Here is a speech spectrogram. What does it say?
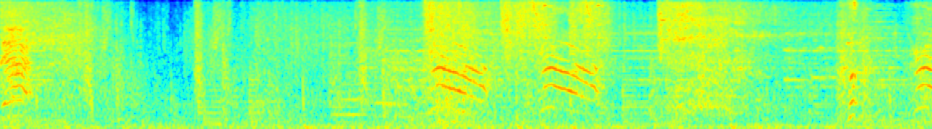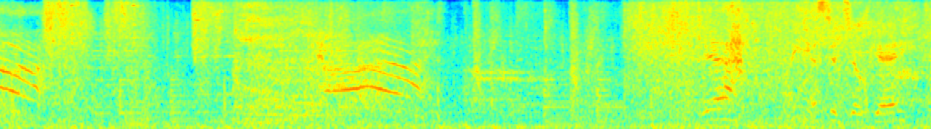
it's okay.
